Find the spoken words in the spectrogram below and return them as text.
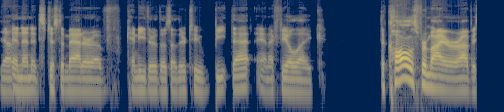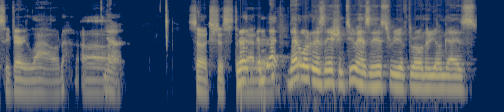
Yeah. And then it's just a matter of can either of those other two beat that? And I feel like the calls for Meyer are obviously very loud. Uh, yeah. So it's just a matter and of that, that organization too has a history of throwing their young guys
